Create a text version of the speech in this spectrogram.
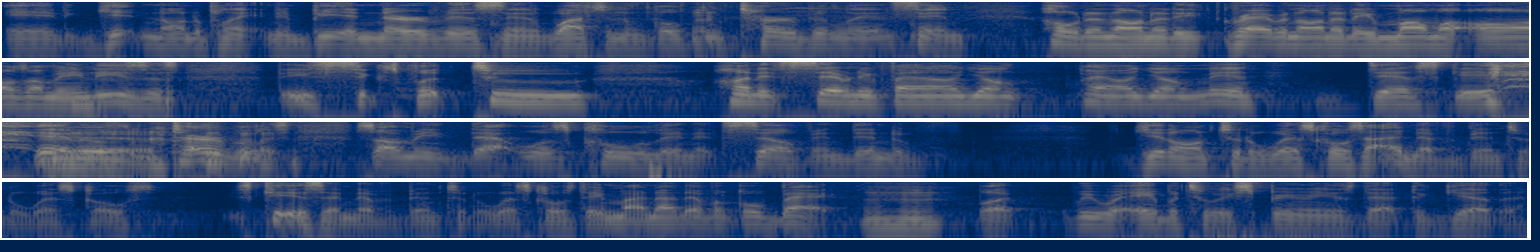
and getting on the plane and being nervous and watching them go through turbulence and holding on to the grabbing onto their mama arms. I mean, these is these six foot two, hundred seventy pound young pound young men, deaf scared yeah. of some turbulence. So I mean, that was cool in itself. And then to get onto the West Coast, I had never been to the West Coast these kids had never been to the West Coast. They might not ever go back, mm-hmm. but we were able to experience that together.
